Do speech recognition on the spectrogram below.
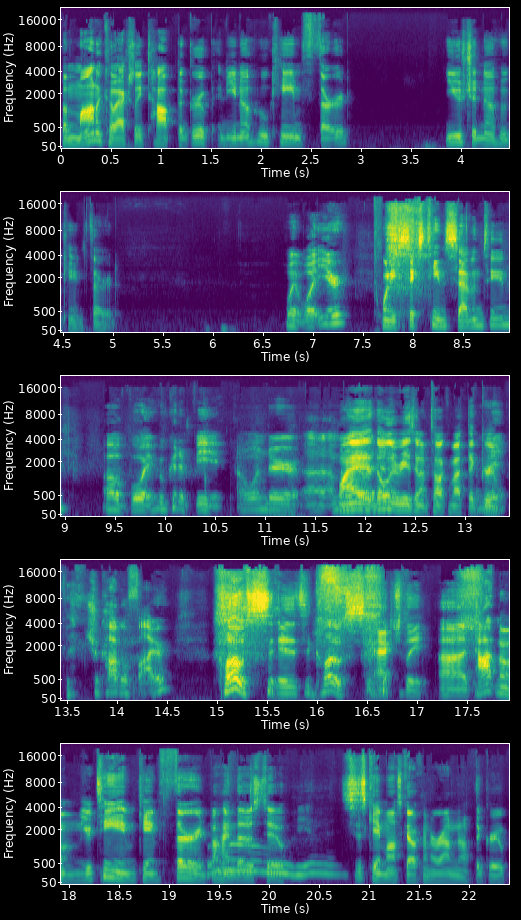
but Monaco actually topped the group. And do you know who came third? You should know who came third. wait, what year? 2016-17. Oh boy, who could it be? I wonder. Uh, Why? The only reason I'm talking about the group. Chicago Fire. Close. It's close, actually. Uh, Tottenham, your team, came third behind those two. Ooh, yeah. It's just game Moscow kind of rounding up the group.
